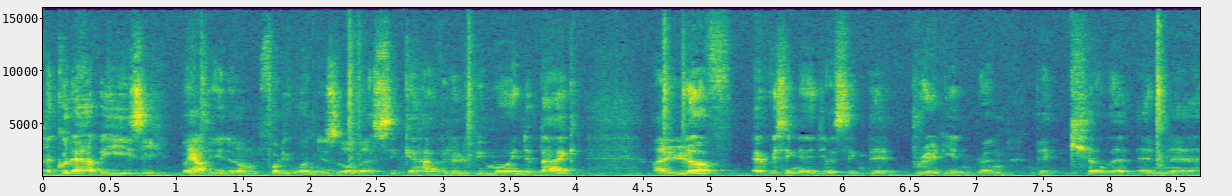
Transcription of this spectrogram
I could have it easy, but yeah. you know, I'm 41 years old. I think I have a little bit more in the bag. I love everything I do. I think they're brilliant run. They killed it, and uh,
